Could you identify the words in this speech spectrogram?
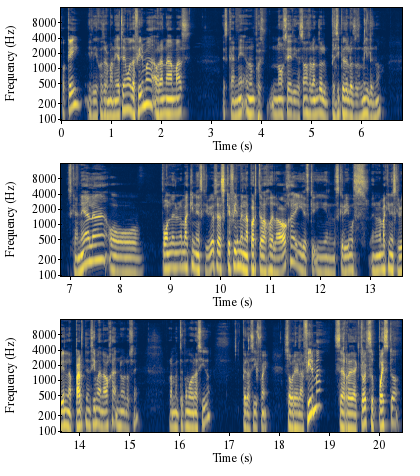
ok, y le dijo a su hermana, ya tenemos la firma, ahora nada más escanea, pues no sé, digo, estamos hablando del principio de los 2000, ¿no? Escaneala o ponla en una máquina de escribir, o sea, es que firme en la parte de abajo de la hoja y, escribimos en una máquina de escribir en la parte encima de la hoja, no lo sé realmente cómo habrá sido, pero así fue. Sobre la firma se redactó el supuesto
